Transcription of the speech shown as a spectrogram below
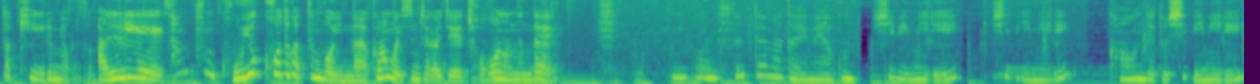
딱히 이름이 없어. 알리에 상품 고유 코드 같은 거 있나요? 그런 거 있으면 제가 이제 적어놓는데 이걸 쓸 때마다 애매하군. 12mm, 12mm, 가운데도 12mm,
